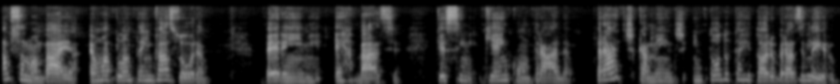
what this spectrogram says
A samambaia é uma planta invasora, perene, herbácea, que, sim, que é encontrada praticamente em todo o território brasileiro,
